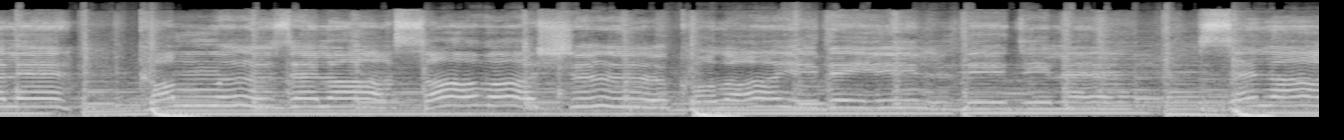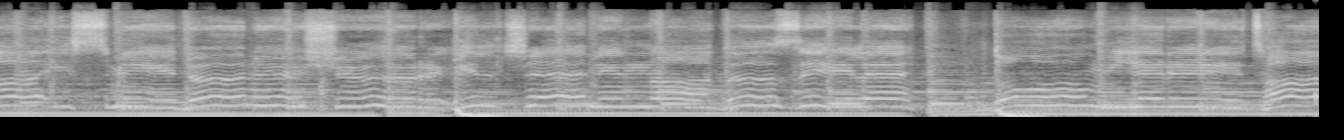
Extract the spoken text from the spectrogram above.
kale Kanlı Zela savaşı kolay değildi dile Zela ismi dönüşür ilçenin adı zile. Doğum yeri tarihi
